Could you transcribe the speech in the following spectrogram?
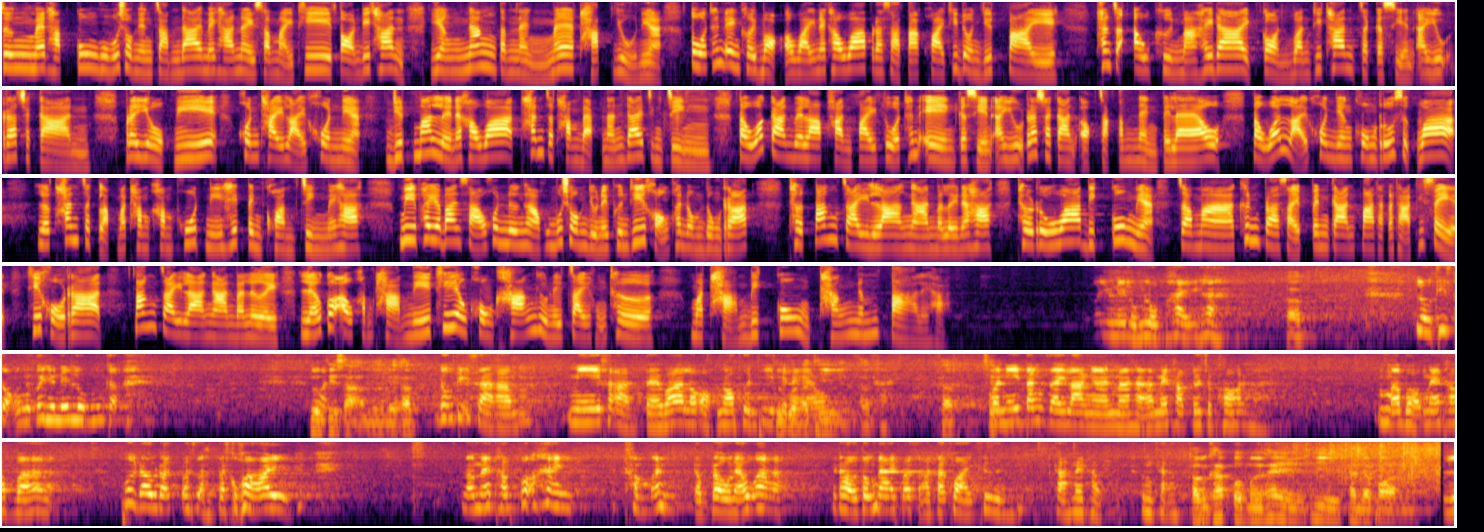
ซึ่งแม่ทัพกุ้งคุณผู้ชมยังจำได้ไหมคะ ในสมัยที่ตอนที่ท่านยังนั่งตำแหน่งแม่ทัพอยู่เนี่ยตัวท่านเองเคยบอกเอาไว้นะคะว่าปราสาทตาควายที่โดนยึดไป ท่านจะเอาคืนมาให้ได้ ก่อนวันที่ท่านจะเกษียณอายุราชการ ประโยคนี้คนไทยหลายคนเนี่ยยึดมั่นเลยนะคะว่าท่านจะทำแบบนั้นได้จริง ๆ แต่ว่าการเวลาผ่านไปตัวท่านเองเกษียณอายุราชการออกจากตำแหน่งไปแล้ว แต่ว่าหลายคนยังคงรู้สึกว่า แล้วท่านจะกลับมาทำคำพูดนี้ให้เป็นความจริงไหมคะ มีพยาบาลสาวคนหนึ่งค่ะคุณผู้ชมอยู่ในพื้นที่ของพนมดงรัก เธอตั้งใจลางานมาเลยนะคะ เธอรู้ว่าบิ๊กกุ้งเนี่ยจะมาขึ้นปราศัยเป็นการปาฐกถาพิเศษที่โคราชตั้งใจลางานมาเลย แล้วก็เอาคำถามนี้ที่ยังคงค้างอยู่ในใจของเธอ มาถามบิ๊กกุ้งทั้งน้ำตาเลยค่ะ ก็อยู่ในหลุมหลบภัยค่ะ ครับ ลูกที่สองหนูก็อยู่ในหลุมค่ะ ลูกที่สามมีไหมครับ ลูกที่สามมีค่ะ แต่ว่าเราออกนอกพื้นที่อยู่ไปคนละแล้วที่ครับ ค่ะ ครับเชิญวันนี้ตั้งใจลางานมาหาแม่ทัพโดยเฉพาะค่ะ มาบอกแม่ทัพว่า พวกเรารักประสาทตะควาย แล้วแม่ทัพก็ให้คำมั่นกับเราแล้วว่า เราต้องได้ประสาทตะควายคืนค่ะแม่ทัพขอบคุณค่ะ ขอบคุณครับปรบมือให้พี่ธัญพร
